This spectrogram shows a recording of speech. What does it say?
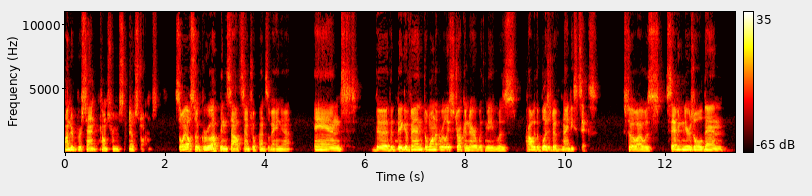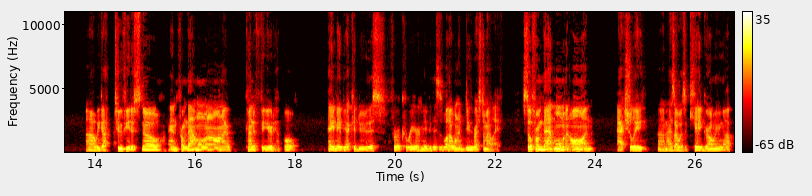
100% comes from snowstorms. So I also grew up in South Central Pennsylvania, and the the big event, the one that really struck a nerve with me was probably the blizzard of 96. So I was seven years old then. Uh, we got two feet of snow. And from that moment on, I kind of figured, oh, hey, maybe I could do this for a career. Maybe this is what I want to do the rest of my life. So from that moment on, actually, um, as I was a kid growing up,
